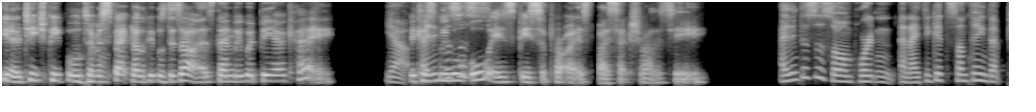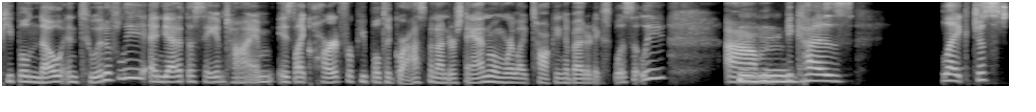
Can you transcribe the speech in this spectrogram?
you know teach people mm-hmm. to respect other people's desires then we would be okay yeah because we will is... always be surprised by sexuality I think this is so important. And I think it's something that people know intuitively. And yet at the same time is like hard for people to grasp and understand when we're like talking about it explicitly. Um, mm-hmm. Because like just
